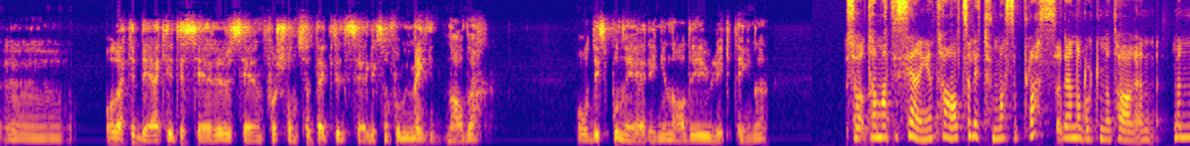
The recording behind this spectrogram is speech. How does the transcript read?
og det er ikke det jeg kritiserer serien for sånn sett, jeg kritiserer liksom for mengden av det og disponeringen av de ulike tingene. Så dramatiseringen tar altså litt for masse plass i denne dokumentaren. Men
